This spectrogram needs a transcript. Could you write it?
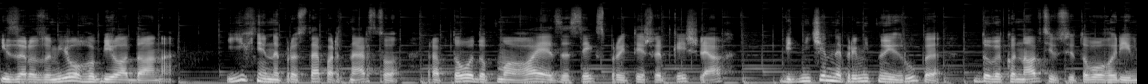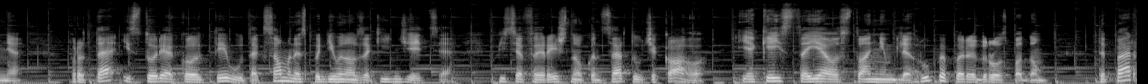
і зарозумілого Біла Дана. Їхнє непросте партнерство раптово допомагає The Six пройти швидкий шлях від нічим непримітної групи до виконавців світового рівня. Проте історія колективу так само несподівано закінчується після феєричного концерту в Чикаго, який стає останнім для групи перед розпадом. Тепер,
